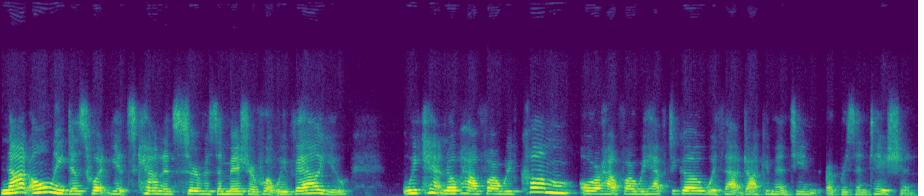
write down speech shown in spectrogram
not only does what gets counted serve as a measure of what we value, we can't know how far we've come or how far we have to go without documenting representation.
